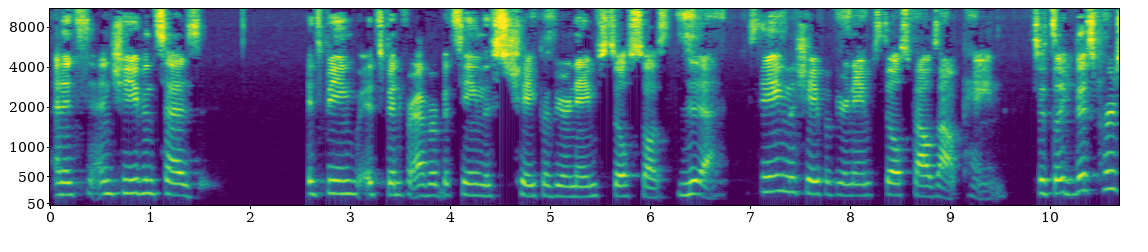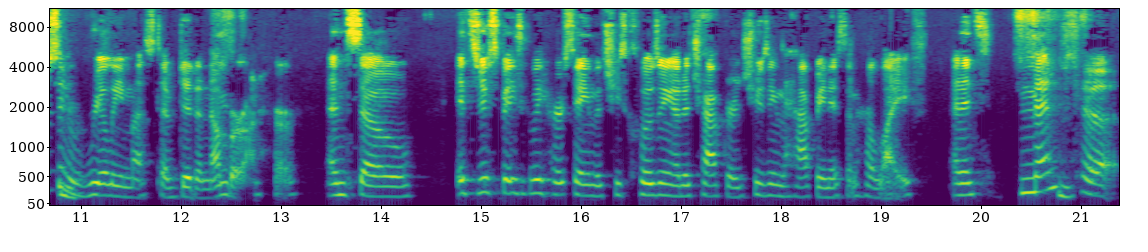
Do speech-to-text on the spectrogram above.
And it's and she even says, "It's being it's been forever, but seeing the shape of your name still spells bleh. seeing the shape of your name still spells out pain." So it's like this person hmm. really must have did a number on her. And so it's just basically her saying that she's closing out a chapter and choosing the happiness in her life. And it's meant to,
